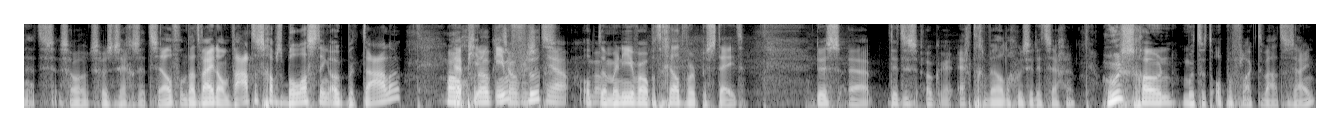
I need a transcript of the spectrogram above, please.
het is zo, zo zeggen ze het zelf, omdat wij dan waterschapsbelasting ook betalen Mogen Heb je ook invloed ja, op de manier waarop het geld wordt besteed. Dus eh, dit is ook echt geweldig hoe ze dit zeggen. Hoe schoon moet het oppervlaktewater zijn?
